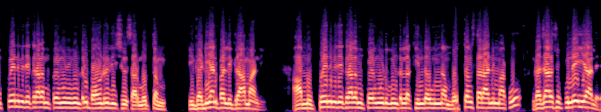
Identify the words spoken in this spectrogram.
ముప్పై ఎనిమిది ఎకరాల ముప్పై మూడు గుంటలు బౌండరీ తీసింది సార్ మొత్తం. ఈ గడియాన్పల్లి గ్రామాన్ని. ఆ ముప్పై ఎనిమిది ఎకరాల ముప్పై మూడు గుంటల కింద ఉన్న మొత్తం స్థలాన్ని మాకు గజాల చొప్పునే ఇవ్వాలి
